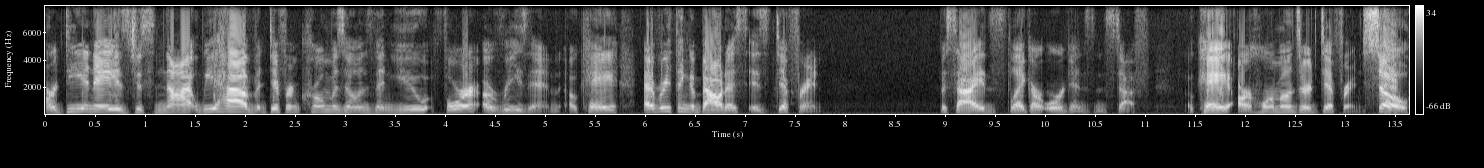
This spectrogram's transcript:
our DNA is just not, we have different chromosomes than you for a reason, okay? Everything about us is different besides like our organs and stuff. Okay, our hormones are different. So,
